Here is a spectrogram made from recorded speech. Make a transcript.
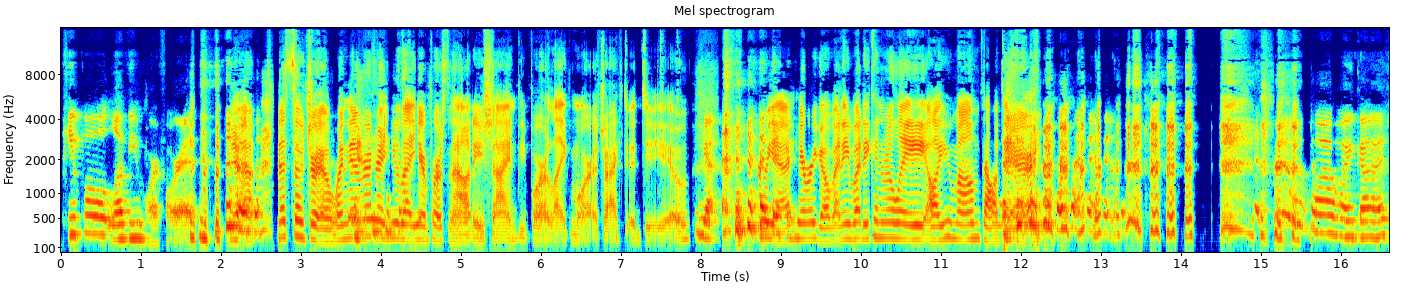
people love you more for it. yeah, that's so true. Whenever you let your personality shine, people are like more attracted to you. Yeah. oh yeah, here we go. Anybody can relate, all you moms out there. oh my gosh.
